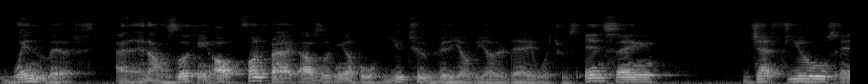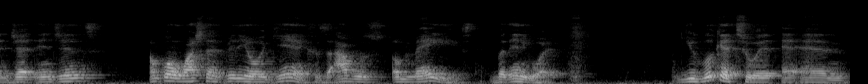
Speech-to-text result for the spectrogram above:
wind lift. And, I was looking, oh, fun fact, I was looking up a YouTube video the other day, which was insane. Jet fuels and jet engines. I'm going to watch that video again because I was amazed. But anyway, you look into it and, and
